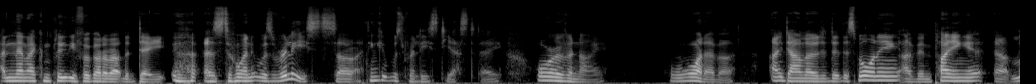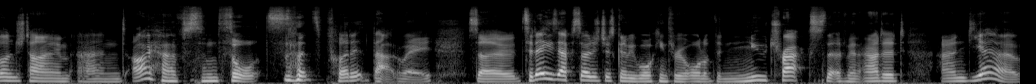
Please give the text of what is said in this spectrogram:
and then I completely forgot about the date as to when it was released. So I think it was released yesterday or overnight. Whatever. I downloaded it this morning. I've been playing it at lunchtime and I have some thoughts. Let's put it that way. So today's episode is just going to be walking through all of the new tracks that have been added. And yeah,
